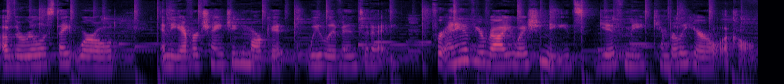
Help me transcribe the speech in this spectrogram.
of the real estate world and the ever changing market we live in today. For any of your valuation needs, give me, Kimberly Harrell, a call.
